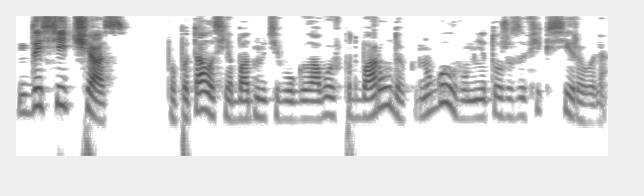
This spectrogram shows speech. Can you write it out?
Да сейчас! Попыталась я боднуть его головой в подбородок, но голову мне тоже зафиксировали.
